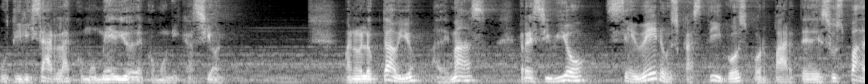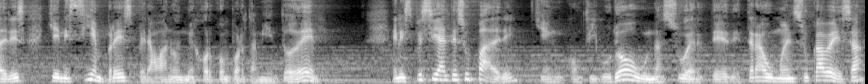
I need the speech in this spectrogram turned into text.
utilizarla como medio de comunicación. Manuel Octavio, además, recibió severos castigos por parte de sus padres, quienes siempre esperaban un mejor comportamiento de él. En especial de su padre, quien configuró una suerte de trauma en su cabeza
